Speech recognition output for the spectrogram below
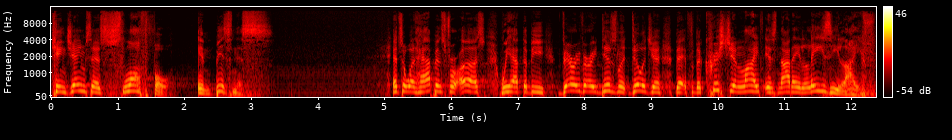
King James says slothful in business. And so, what happens for us, we have to be very, very diligent that for the Christian life is not a lazy life.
